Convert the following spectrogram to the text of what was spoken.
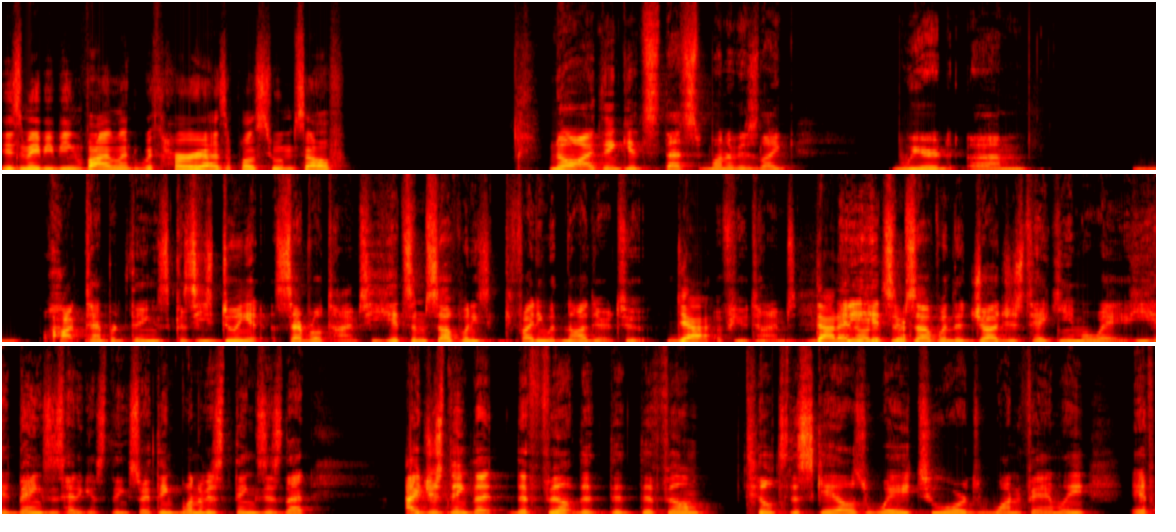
is maybe being violent with her as opposed to himself? No, I think it's that's one of his like weird um hot tempered things because he's doing it several times. He hits himself when he's fighting with Nader too, Yeah. a few times. That I and he noticed, hits yeah. himself when the judge is taking him away. He hit, bangs his head against things. So I think one of his things is that I just think that the film the, the, the film tilts the scales way towards one family. If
